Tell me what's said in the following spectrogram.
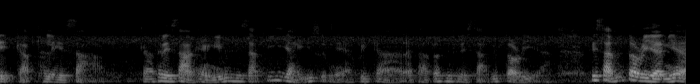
ติดกับทะเลสาบนะทะเลสาบแห่งนี้เป็นทะเลสาบที่ใหญ่ที่สุดในแอฟริกานะครับก็คือทะเลสาบวิกตอเรียทะเลสาบวิกตอเรียเนี่ย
